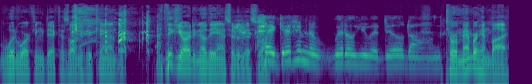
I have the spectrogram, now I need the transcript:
woodworking dick as long as you can. But I think you already know the answer to this one. hey, get him to whittle you a dildong. To remember him by.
